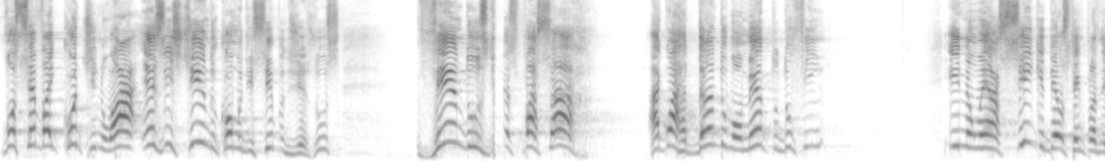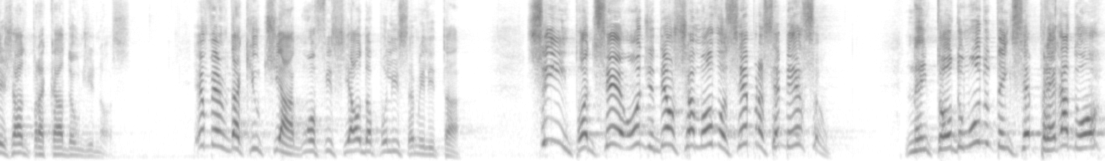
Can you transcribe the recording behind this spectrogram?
você vai continuar existindo como discípulo de Jesus, vendo os dias passar, aguardando o momento do fim. E não é assim que Deus tem planejado para cada um de nós. Eu vejo daqui o Tiago, um oficial da Polícia Militar. Sim, pode ser onde Deus chamou você para ser bênção. Nem todo mundo tem que ser pregador.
